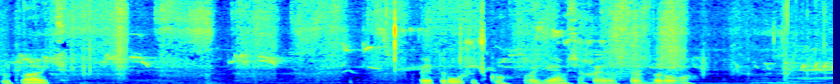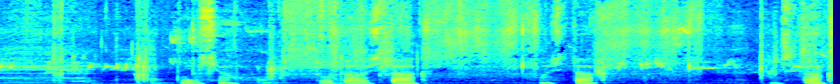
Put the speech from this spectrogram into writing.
Тут навіть петрушечку пройдемося, хай росте здорово. І все. Тут ось так. Ось так. Ось так.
